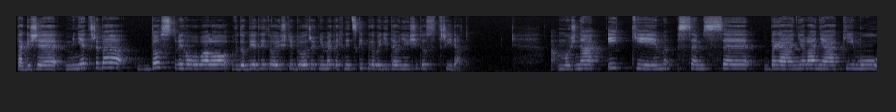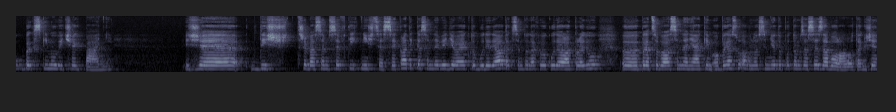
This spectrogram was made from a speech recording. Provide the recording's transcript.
Takže mě třeba dost vyhovovalo v době, kdy to ještě bylo, řekněme, technicky proveditelnější to střídat. Možná i tím jsem se bránila nějakému brzkému vyčerpání. Že když třeba jsem se v té knižce sekla, teďka jsem nevěděla, jak to bude dál, tak jsem to na chvilku dala kledu, eh, pracovala jsem na nějakém obrazu a ono si mě to potom zase zavolalo. Takže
